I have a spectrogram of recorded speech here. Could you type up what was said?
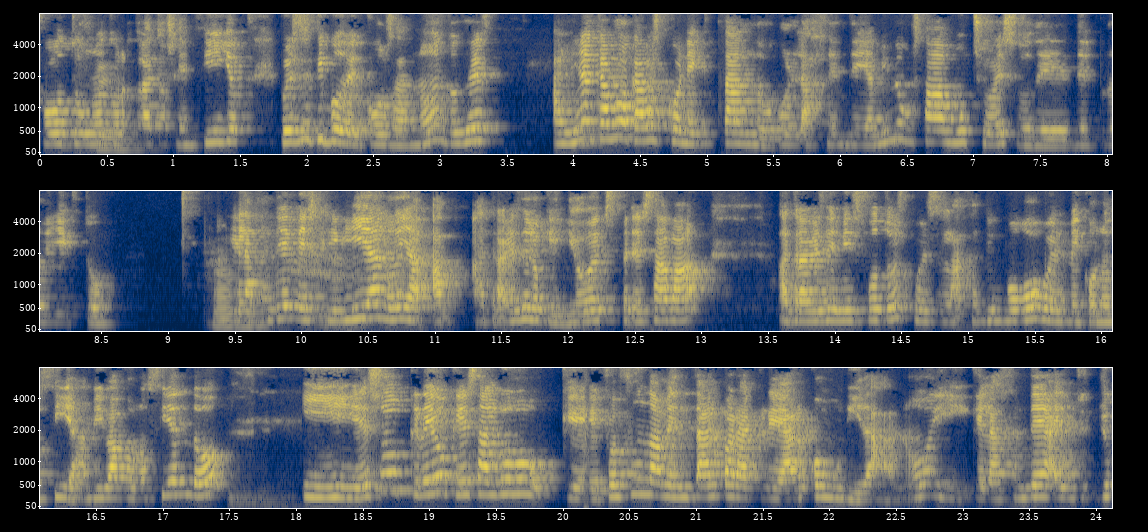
foto, un retrato sencillo? Pues ese tipo de cosas, ¿no? Entonces, al fin y al cabo acabas conectando con la gente y a mí me gustaba mucho eso del proyecto. Que la gente me escribía, ¿no? Y a, través de lo que yo expresaba, a través de mis fotos, pues la gente un poco pues, me conocía, me iba conociendo y eso creo que es algo que fue fundamental para crear comunidad, ¿no? Y que la gente, yo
